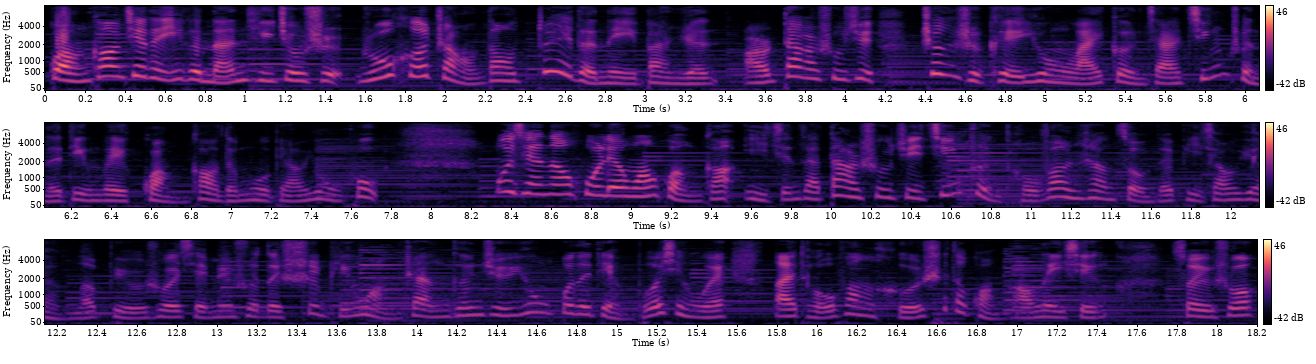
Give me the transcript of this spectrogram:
广告界的一个难题就是如何找到对的那一半人，而大数据正是可以用来更加精准的定位广告的目标用户。目前呢，互联网广告已经在大数据精准投放上走得比较远了。比如说前面说的视频网站，根据用户的点播行为来投放合适的广告类型。所以说，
